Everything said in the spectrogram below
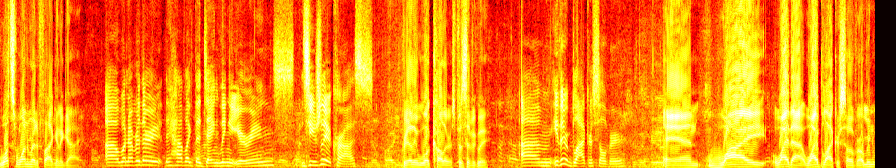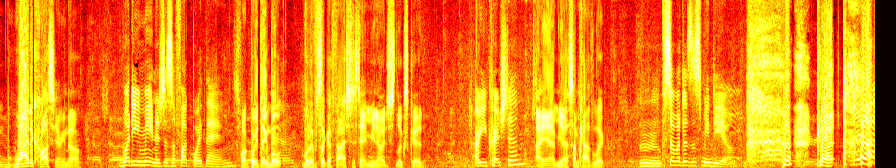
What's one red flag in a guy? Uh, whenever they they have like the dangling earrings, it's usually a cross, Really, what color specifically? um, either black or silver. And why why that? Why black or silver? I mean, why the cross earring though? What do you mean? It's just a fuckboy thing. Fuckboy thing, but what if it's like a fashion statement? You know, it just looks good. Are you Christian? I am. Yes, I'm Catholic. Mm, so what does this mean to you? Cut.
